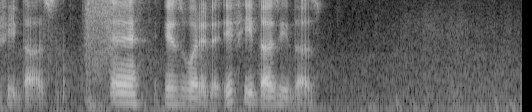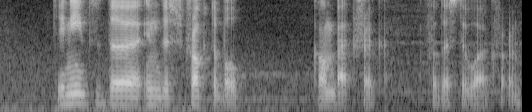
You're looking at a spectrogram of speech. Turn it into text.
if he does? Eh, is what it is. If he does, he does. He needs the indestructible combat trick for this to work for him.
